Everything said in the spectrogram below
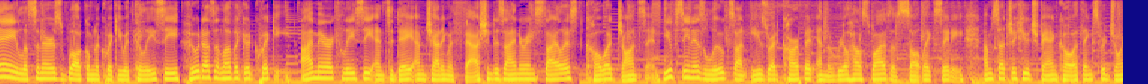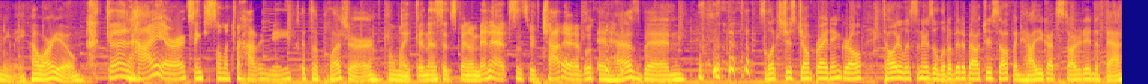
Hey, listeners, welcome to Quickie with Kalisi. Who doesn't love a good quickie? I'm Aric Kalisi, and today I'm chatting with fashion designer and stylist Koa Johnson. You've seen his looks on E!'s Red Carpet and The Real Housewives of Salt Lake City. I'm such a huge fan, Koa. Thanks for joining me. How are you? Good. Hi, Aric. Thank you so much for having me. It's a pleasure. Oh my goodness, it's been a minute since we've chatted. It has been. so let's just jump right in, girl. Tell our listeners a little bit about yourself and how you got started into fashion.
